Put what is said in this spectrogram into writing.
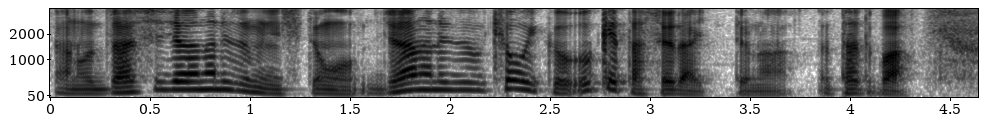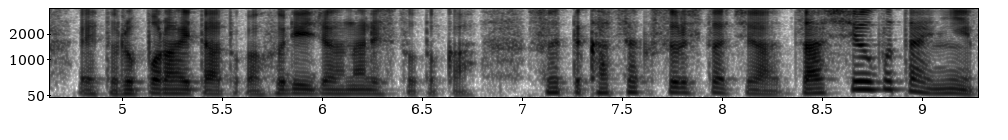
あの雑誌ジャーナリズムにしてもジャーナリズム教育を受けた世代っていうのは例えば、えー、とルポライターとかフリージャーナリストとかそうやって活躍する人たちは雑誌を舞台に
